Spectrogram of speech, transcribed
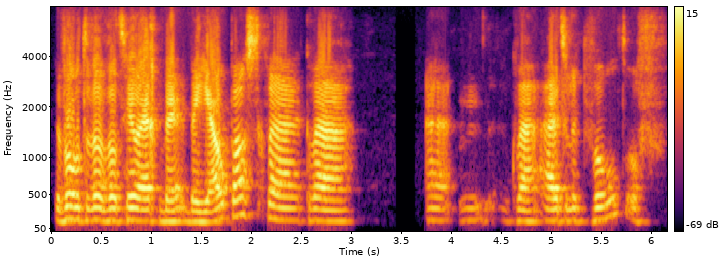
bijvoorbeeld wat, wat heel erg bij, bij jou past qua, qua qua uiterlijk bijvoorbeeld? Of...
